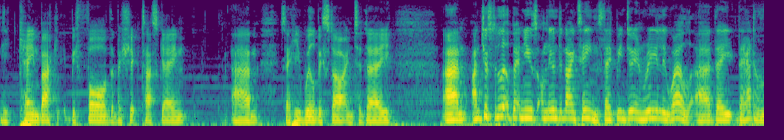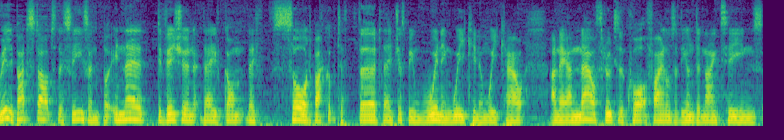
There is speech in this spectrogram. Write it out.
He came back before the Besiktas game, um, so he will be starting today. Um, and just a little bit of news on the under 19s. They've been doing really well. Uh, they they had a really bad start to the season, but in their division they've gone they've soared back up to third. They've just been winning week in and week out, and they are now through to the quarterfinals of the under 19s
